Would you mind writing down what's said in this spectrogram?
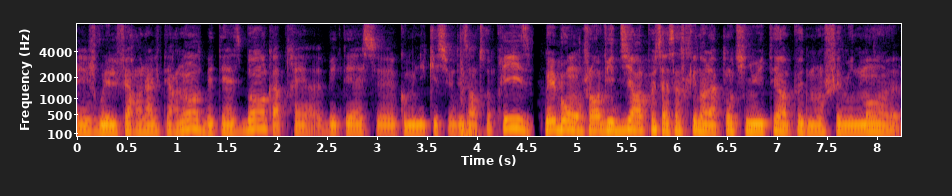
Et je voulais le faire en alternance, BTS Banque, après euh, BTS euh, Communication des entreprises. Mais bon, j'ai envie de dire un peu, ça s'inscrit dans la continuité un peu de mon cheminement euh,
